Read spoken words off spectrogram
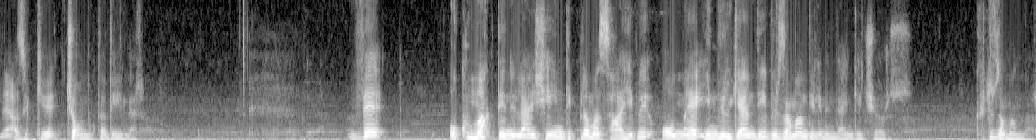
ne yazık ki çoğunlukta değiller. Ve okumak denilen şeyin diploma sahibi olmaya indirgendiği bir zaman diliminden geçiyoruz. Kötü zamanlar.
